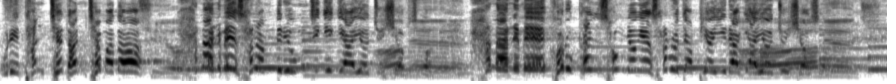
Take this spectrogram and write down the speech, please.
우리 단체 단체마다. 하나님의 사람들이 움직이게 하여 주시옵소서. 하나님의 거룩한 성령에 사로잡혀 일하게 하여 주시옵소서.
